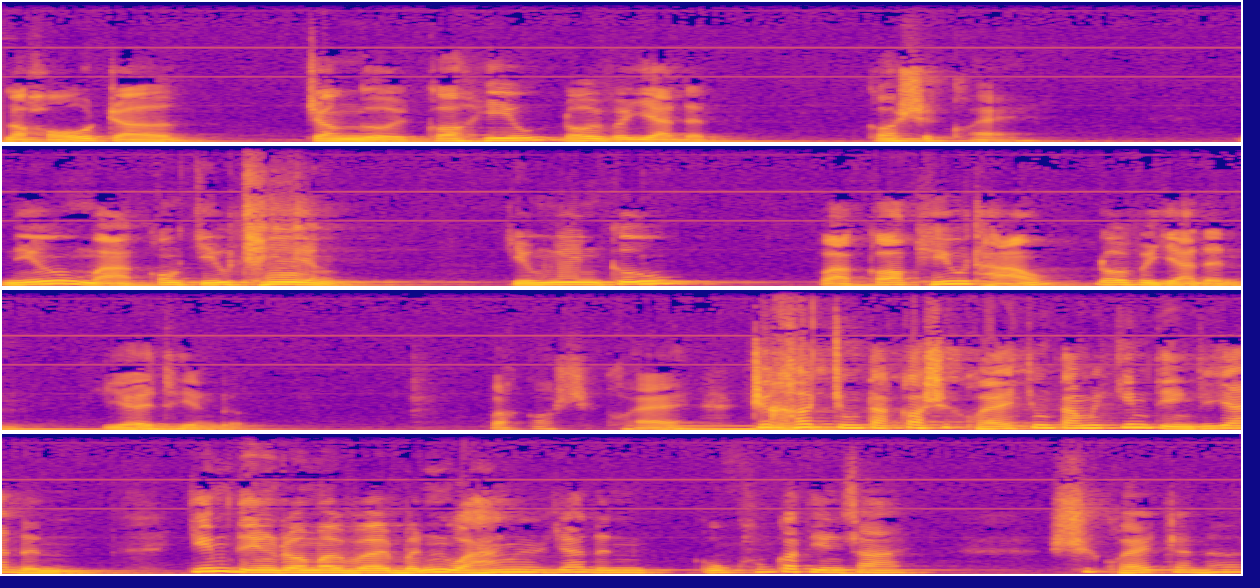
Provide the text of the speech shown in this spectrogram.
là hỗ trợ cho người có hiếu đối với gia đình, có sức khỏe. Nếu mà con chịu thiền, chịu nghiên cứu và có hiếu thảo đối với gia đình dễ thiền được và có sức khỏe. Trước hết chúng ta có sức khỏe, chúng ta mới kiếm tiền cho gia đình. Kiếm tiền rồi mà về bệnh hoạn, gia đình cũng không có tiền sai sức khỏe trên hết.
